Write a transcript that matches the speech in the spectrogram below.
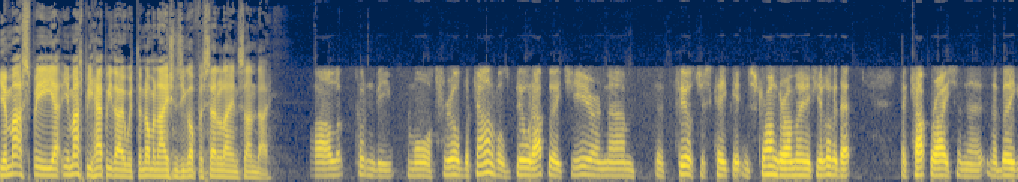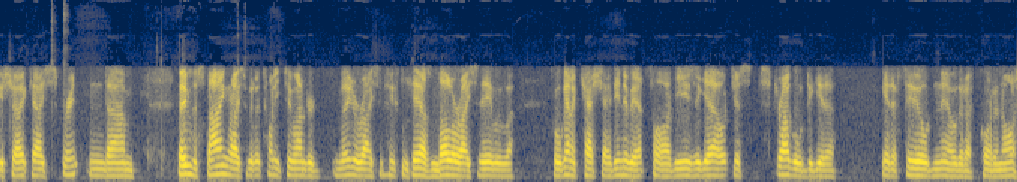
you must be uh, you must be happy though with the nominations you got for Saturday and Sunday. Oh, look, couldn't be more thrilled. The carnivals build up each year, and um, the fields just keep getting stronger. I mean, if you look at that, the Cup race and the the Bega Showcase Sprint, and um, even the staying race, we got a 2200 metre race, a $50,000 race there. We were we were going to cash that in about five years ago. It just struggled to get a get a field, and now we've got a quite a nice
